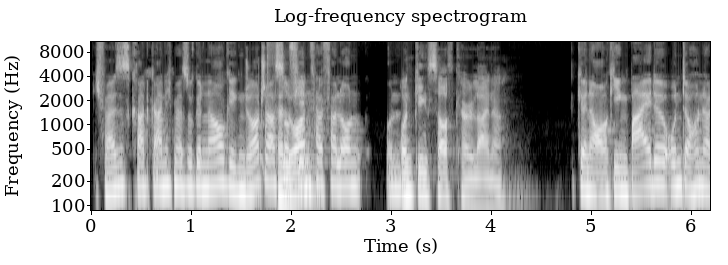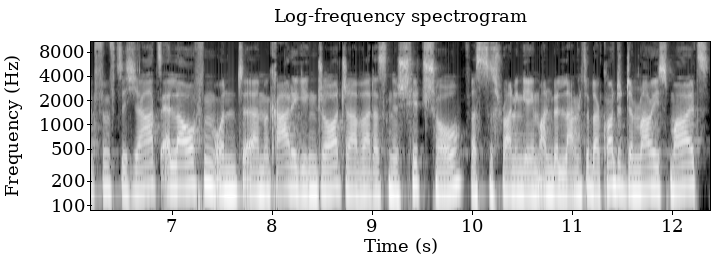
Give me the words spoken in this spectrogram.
ich weiß es gerade gar nicht mehr so genau, gegen Georgia hast du auf jeden Fall verloren. Und, und gegen South Carolina. Genau, gegen beide unter 150 Yards erlaufen und ähm, gerade gegen Georgia war das eine Shitshow, was das Running Game anbelangt. Und da konnte Demari Smiles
